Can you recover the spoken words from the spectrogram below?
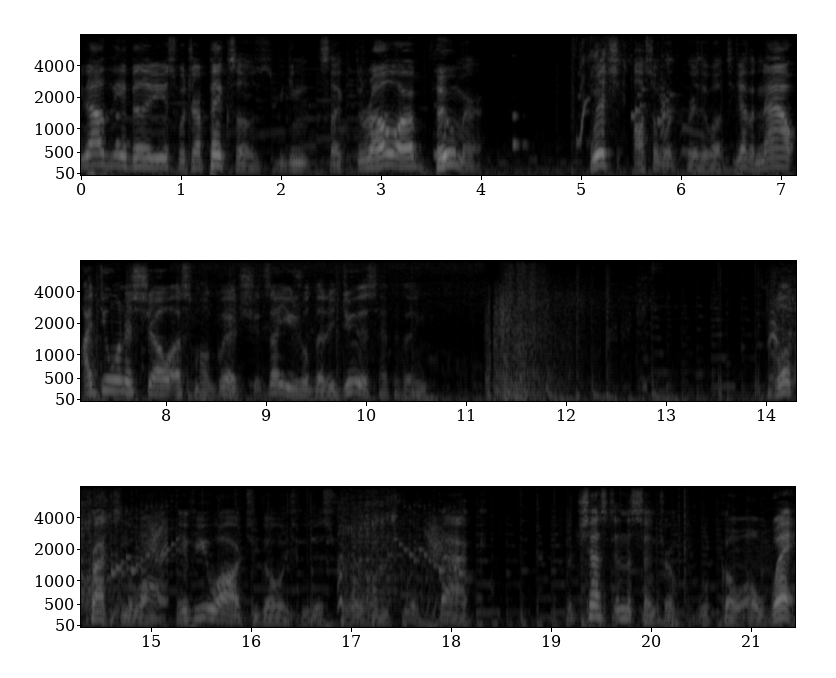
you now have the ability to switch our Pixls. We can select throw or boomer. Which also work really well together. Now, I do want to show a small glitch. It's not usual that I do this type of thing. Blow cracks in the wall. If you are to go into this room and flip back, the chest in the center will go away.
